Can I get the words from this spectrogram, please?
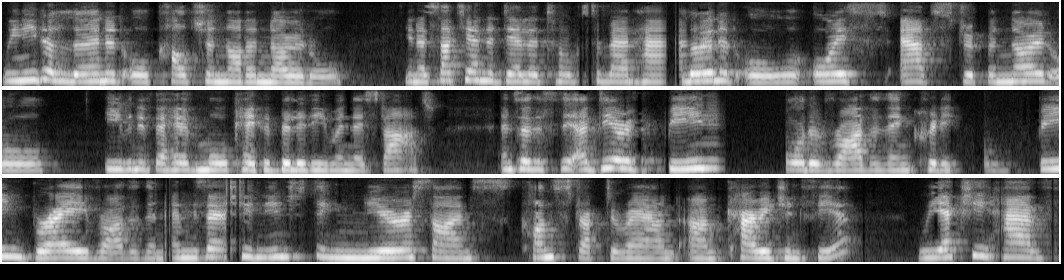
we need a learn it all culture, not a know it all. You know, Satya Nadella talks about how learn it all always outstrip a know it all, even if they have more capability when they start. And so this the idea of being supportive rather than critical, being brave rather than, and there's actually an interesting neuroscience construct around um, courage and fear. We actually have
